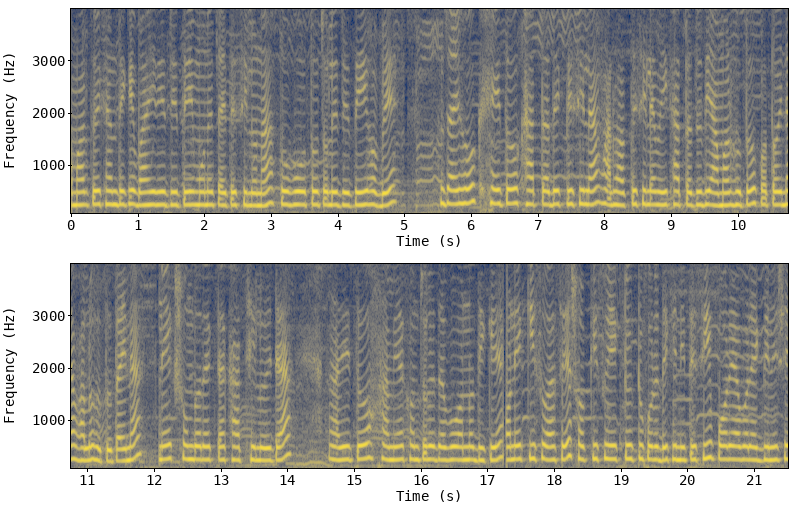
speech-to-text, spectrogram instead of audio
আমার তো এখান থেকে বাহিরে যেতেই মনে চাইতেছিল না, তবুও তো চলে যেতেই হবে। যাই হোক, এই তো খাটটা দেখতেছিলাম আর ভাবতেছিলাম এই খাটটা যদি আমার হতো, কতই না ভালো হতো, তাই না? অনেক সুন্দর একটা খাট ছিল এটা। আর এই তো, আমি এখন চলে যাব অন্যদিকে। অনেক কিছু আছে সব কিছু একটু একটু করে দেখে নিতেছি, পরে আবার একদিন এসে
